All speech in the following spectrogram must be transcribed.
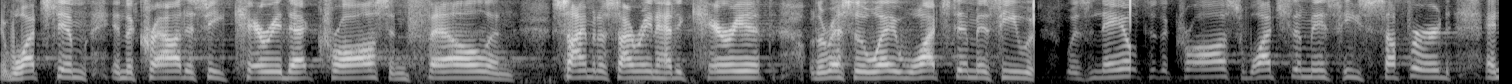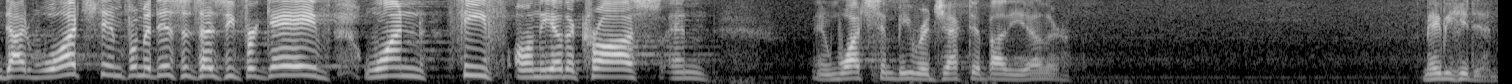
And watched him in the crowd as he carried that cross and fell, and Simon of Cyrene had to carry it the rest of the way. Watched him as he was nailed to the cross, watched him as he suffered and died, watched him from a distance as he forgave one thief on the other cross, and, and watched him be rejected by the other. Maybe he did.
